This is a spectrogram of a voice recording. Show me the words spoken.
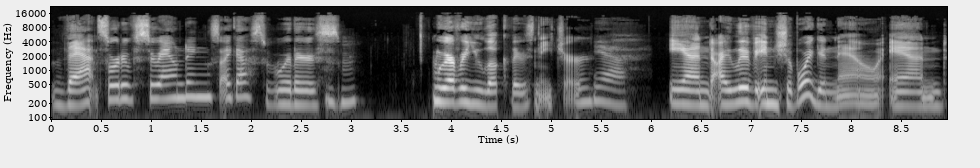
that sort of surroundings, I guess, where there's Mhm. Wherever you look, there's nature. Yeah. And I live in Sheboygan now, and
